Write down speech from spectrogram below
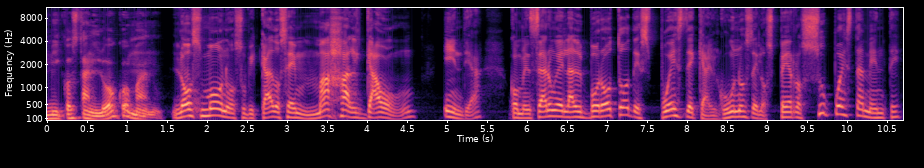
micos tan locos, mano. Los monos ubicados en Mahalgaon, India, comenzaron el alboroto después de que algunos de los perros supuestamente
